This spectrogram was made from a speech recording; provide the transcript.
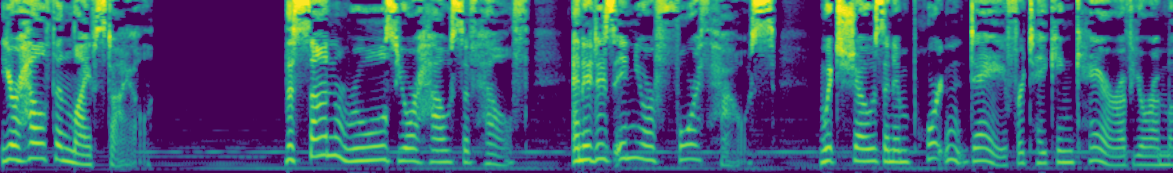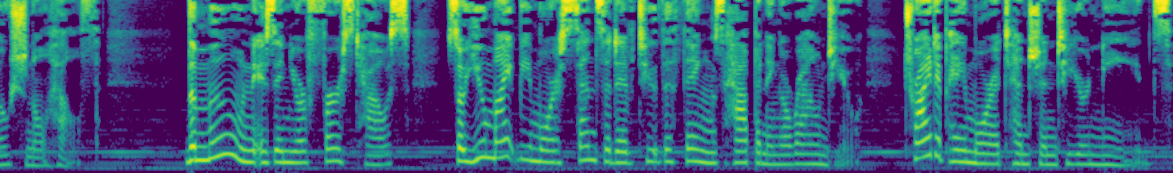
Your health and lifestyle. The Sun rules your house of health, and it is in your fourth house, which shows an important day for taking care of your emotional health. The moon is in your first house, so you might be more sensitive to the things happening around you. Try to pay more attention to your needs.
